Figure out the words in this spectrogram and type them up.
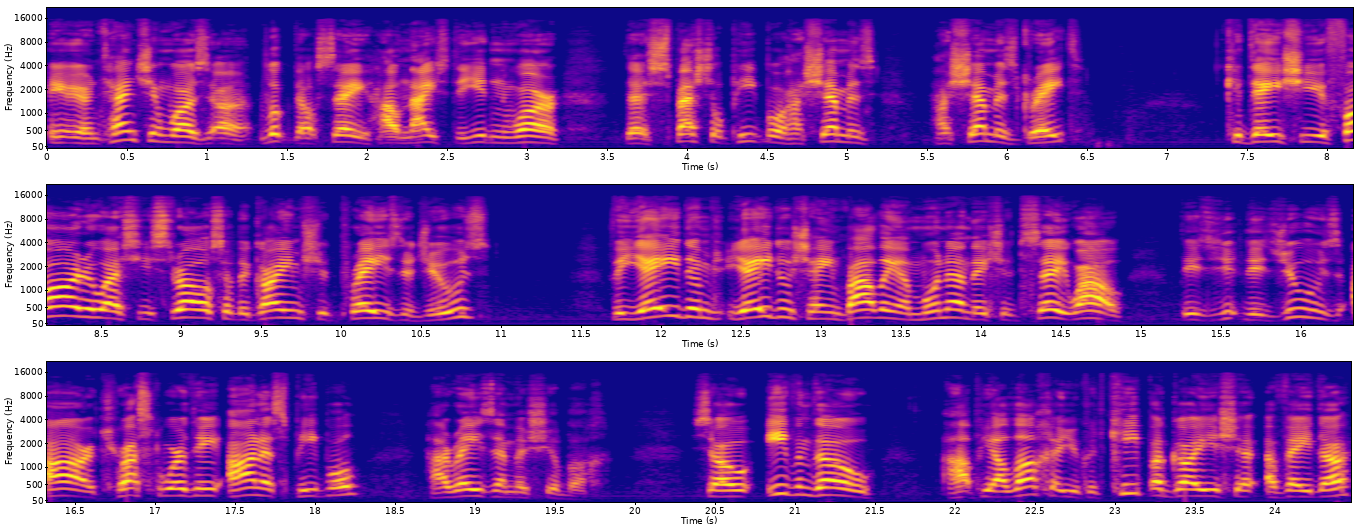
your intention was, uh, look, they'll say how nice the Yidden were, they're special people, Hashem is, Hashem is great. Kadesh Yifaru as Yisrael, so the Goyim should praise the Jews. The Yedu Shem Bale Amuna, and they should say, wow, these, these Jews are trustworthy, honest people. Hareza Meshubach. So even though al halacha you could keep a goyish aveda,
